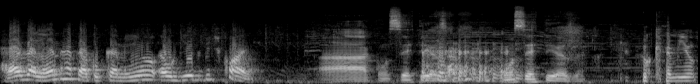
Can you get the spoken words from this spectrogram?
Reza a lenda, Rafael, que o caminho é o guia do Bitcoin. Ah, com certeza. com certeza. O caminho,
